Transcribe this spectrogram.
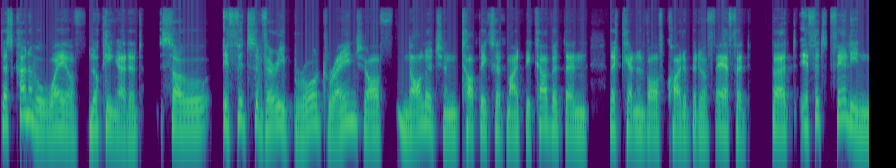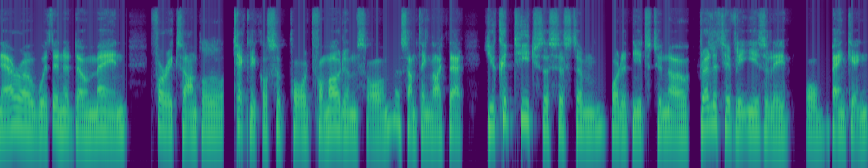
That's kind of a way of looking at it. So, if it's a very broad range of knowledge and topics that might be covered, then that can involve quite a bit of effort. But if it's fairly narrow within a domain, for example, technical support for modems or something like that, you could teach the system what it needs to know relatively easily, or banking.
